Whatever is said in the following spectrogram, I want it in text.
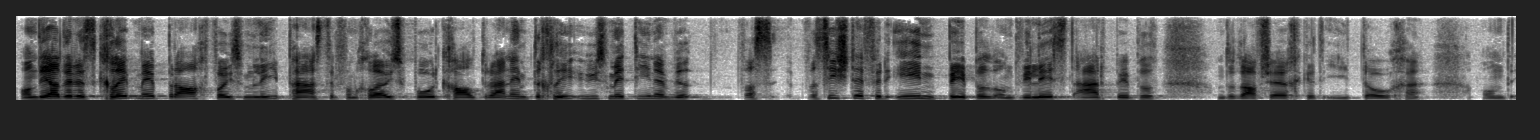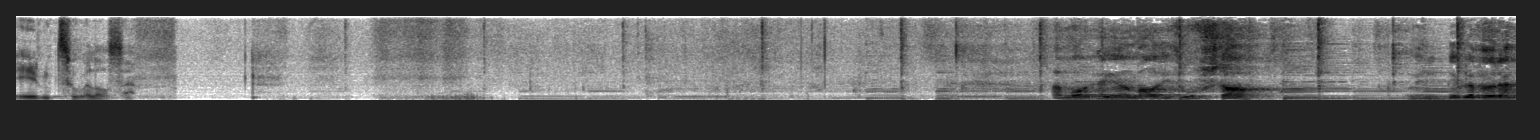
Und ich habe dir ein Clip mitgebracht von unserem Leadpastor, vom Klaus Burkhalter. Er nimmt ein bisschen uns mit rein, was, was ist denn für ihn die Bibel und wie liest er die Bibel? Und du darfst echt eintauchen und eben zulassen. Am Morgen ich normalerweise aufstehen, nehme die Bibel vor,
